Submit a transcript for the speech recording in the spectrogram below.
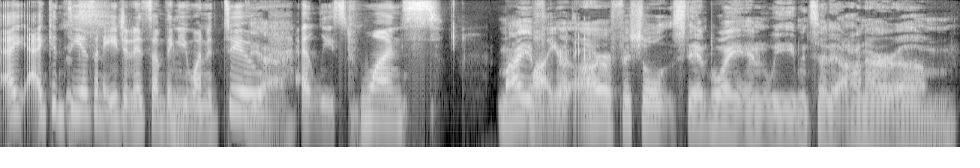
I, I can see as an agent, it's something you want to do yeah. at least once. my while you're there. our official standpoint and we even said it on our um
